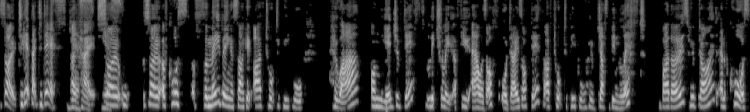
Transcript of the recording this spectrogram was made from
so to get back to death. Yes, Okay. yes. So, so of course, for me being a psychic, I've talked to people who are on the edge of death, literally a few hours off or days off death. I've talked to people who've just been left by those who've died. And of course,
